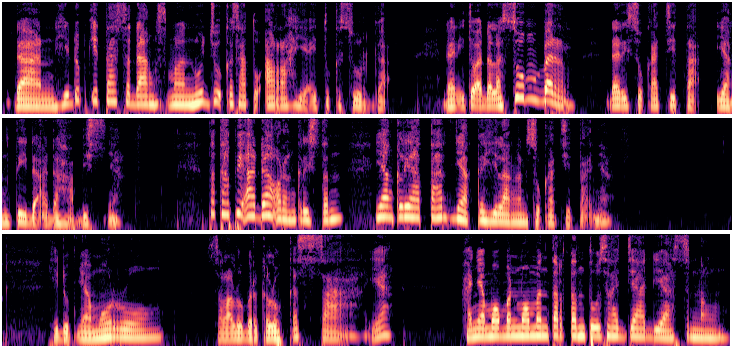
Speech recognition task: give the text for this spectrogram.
Dan hidup kita sedang menuju ke satu arah yaitu ke surga. Dan itu adalah sumber dari sukacita yang tidak ada habisnya. Tetapi ada orang Kristen yang kelihatannya kehilangan sukacitanya hidupnya murung, selalu berkeluh kesah, ya. Hanya momen-momen tertentu saja dia senang,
